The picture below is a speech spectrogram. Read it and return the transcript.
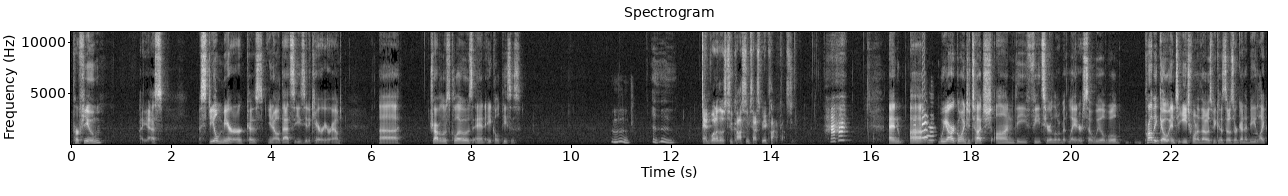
perfume, I guess, a steel mirror, because, you know, that's easy to carry around, uh, traveler's clothes, and eight gold pieces. And one of those two costumes has to be a clown costume. And uh, we are going to touch on the feats here a little bit later, so we'll we'll probably go into each one of those because those are going to be like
